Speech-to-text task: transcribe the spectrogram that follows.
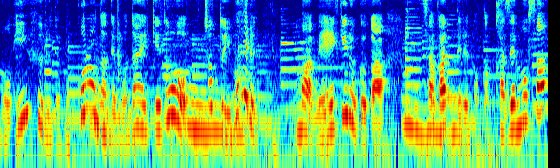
もうインフルでもコロナでもないけど、うん。ちょっといわゆる、まあ、免疫力がうん下がってるのか、風邪もさ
